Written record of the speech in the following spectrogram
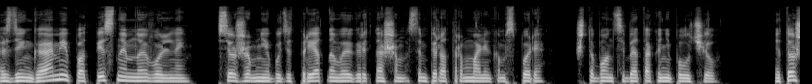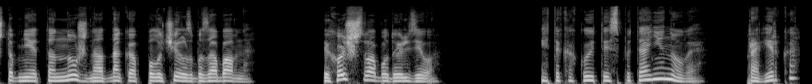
С деньгами, подписанной мной вольной. Все же мне будет приятно выиграть нашим с императором маленьком споре, чтобы он себя так и не получил. Не то, чтобы мне это нужно, однако получилось бы забавно. Ты хочешь свободу, Эльдио? Это какое-то испытание новое? Проверка?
